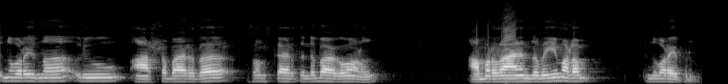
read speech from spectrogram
എന്ന് പറയുന്ന ഒരു ആർഷഭാരത സംസ്കാരത്തിന്റെ ഭാഗമാണ് അമൃതാനന്ദമയി മഠം എന്ന് പറയപ്പെടുന്നു.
